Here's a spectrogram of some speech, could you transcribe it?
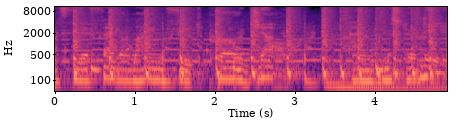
Theatre Line feat Pro Joe and Mr. D.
